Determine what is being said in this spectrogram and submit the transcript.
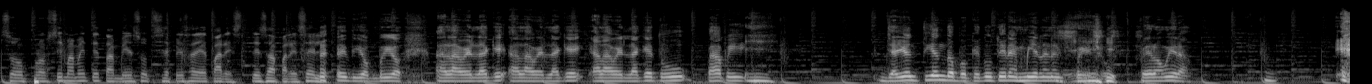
So, próximamente también eso se piensa de pare- desaparecer. Ay, Dios mío, a la verdad que, a la verdad que, a la verdad que tú, papi, ya yo entiendo por qué tú tienes miel en el pecho. Pero mira,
